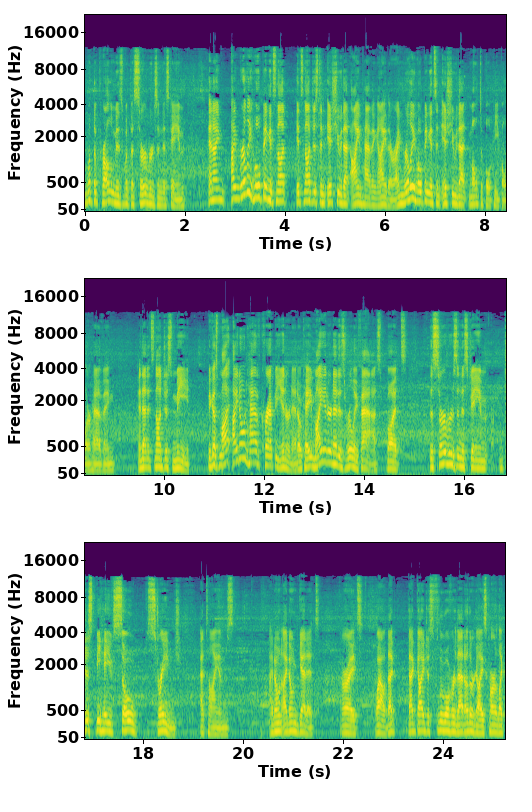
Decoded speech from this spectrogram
what the problem is with the servers in this game. And I'm I'm really hoping it's not it's not just an issue that I'm having either. I'm really hoping it's an issue that multiple people are having and that it's not just me. Because my I don't have crappy internet, okay? My internet is really fast, but the servers in this game just behave so strange at times. I don't I don't get it. All right. Wow, that that guy just flew over that other guy's car like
